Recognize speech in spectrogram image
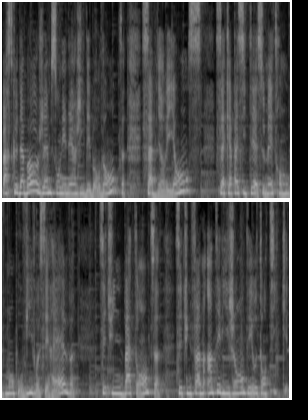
parce que d'abord j'aime son énergie débordante, sa bienveillance, sa capacité à se mettre en mouvement pour vivre ses rêves. C'est une battante, c'est une femme intelligente et authentique.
